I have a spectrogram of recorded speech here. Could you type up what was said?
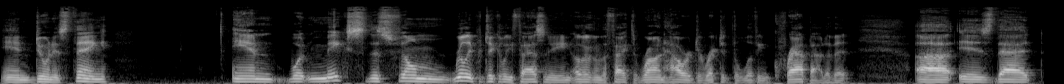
and doing his thing and what makes this film really particularly fascinating, other than the fact that Ron Howard directed the living crap out of it, uh, is that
